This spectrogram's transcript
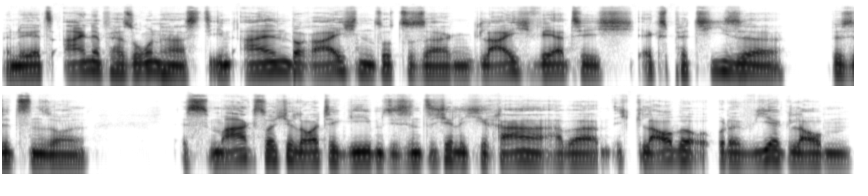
Wenn du jetzt eine Person hast, die in allen Bereichen sozusagen gleichwertig Expertise besitzen soll, es mag solche Leute geben, sie sind sicherlich rar, aber ich glaube oder wir glauben,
